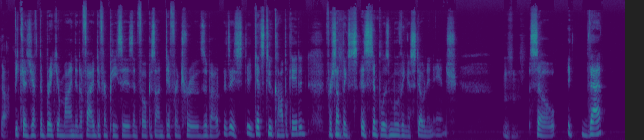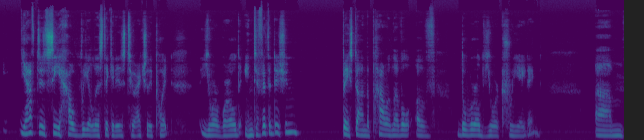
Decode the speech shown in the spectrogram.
Yeah. because you have to break your mind into five different pieces and focus on different truths about it. It gets too complicated for something s as simple as moving a stone an inch. hmm So it that you have to see how realistic it is to actually put your world into fifth edition based on the power level of the world you're creating. Um,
